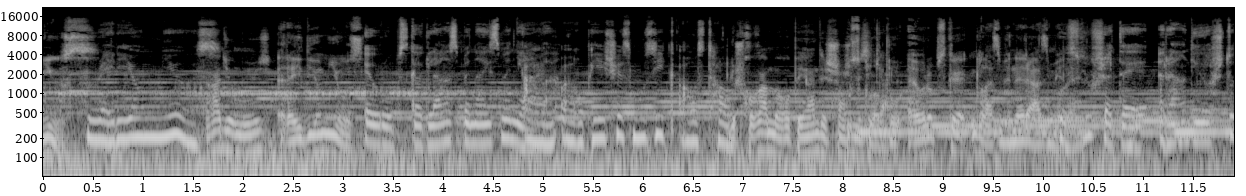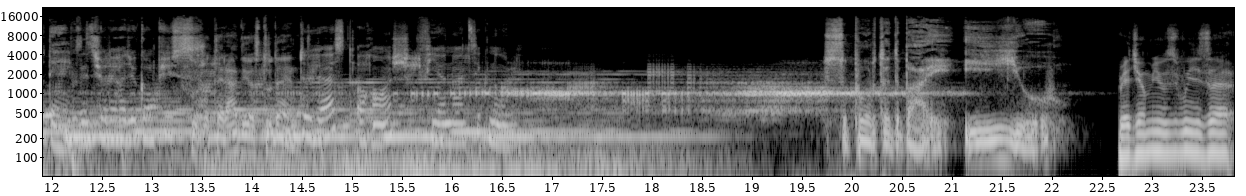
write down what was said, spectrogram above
Muse. Radio Muse. Radio Muse, Radio Muse. Europska glazbena Ein izmenjava. europäisches le Musikaustausch. programme européen d'échange musical. Europske glazbene razmjene. Slušate Radio Vous Student. êtes sur les radios campus. Slušate Radio Student. Du hörst Orange 94.0. Supported by EU. Radio Muse with uh,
